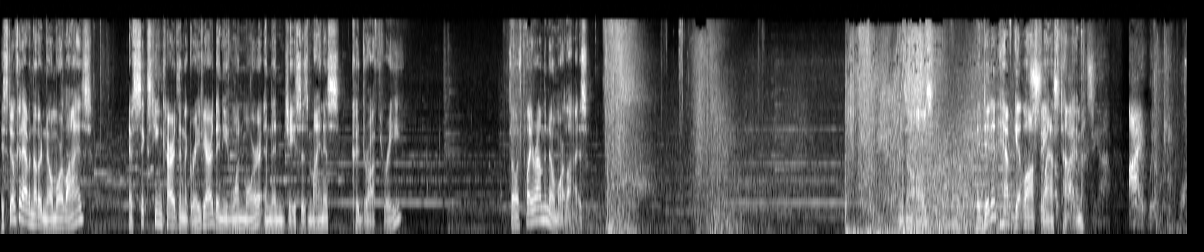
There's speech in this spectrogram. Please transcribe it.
They still could have another No More Lies. They have 16 cards in the graveyard. They need one more, and then Jace's minus could draw three. So let's play around the No More Lies. Resolves. They didn't have Get Lost last time. I will keep watch.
